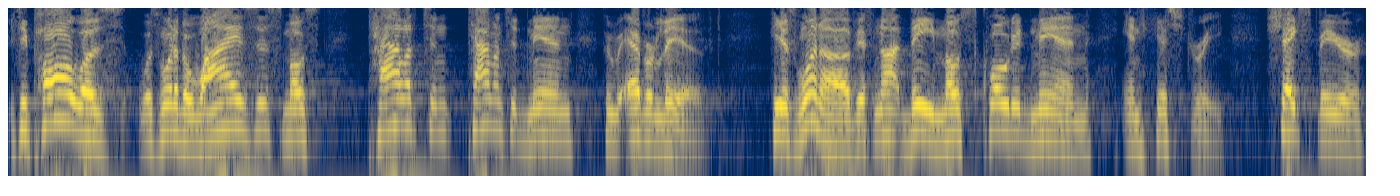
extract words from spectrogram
You see, Paul was, was one of the wisest, most talented, talented men who ever lived. He is one of, if not the most quoted men in history. Shakespeare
